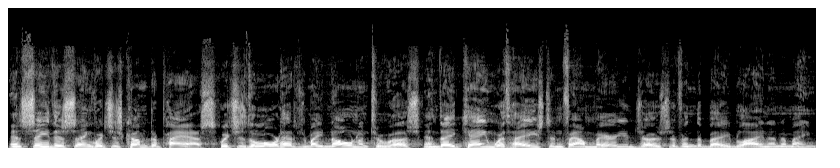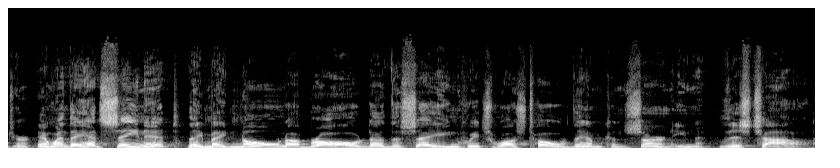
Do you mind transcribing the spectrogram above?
and see this thing which has come to pass, which is the Lord hath made known unto us. And they came with haste and found Mary and Joseph and the babe lying in a manger. And when they had seen it, they made known abroad the saying which was told them concerning this child.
